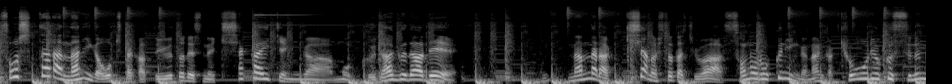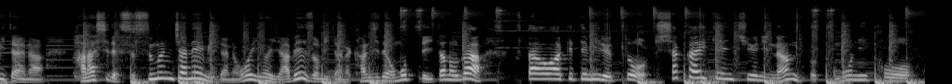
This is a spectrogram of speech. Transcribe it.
そしたら何が起きたかというとですね、記者会見がもうグダグダで、なんなら記者の人たちはその6人がなんか協力するみたいな話で進むんじゃねえみたいなおいおいやべえぞみたいな感じで思っていたのが蓋を開けてみると記者会見中になんと共にこう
